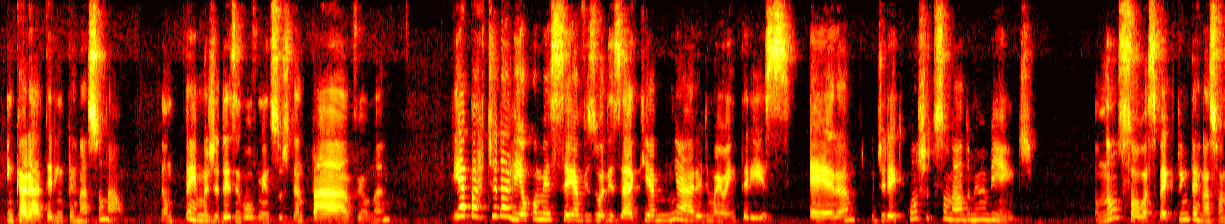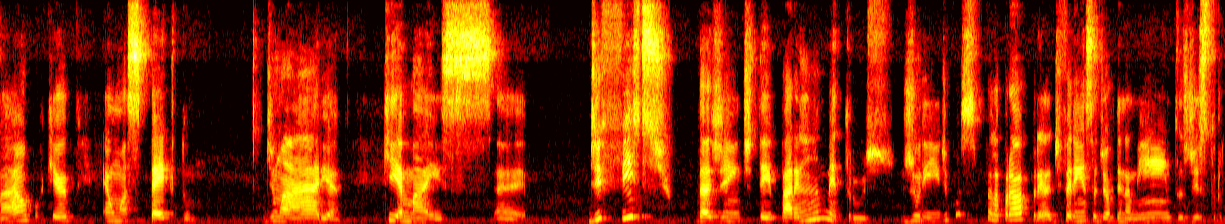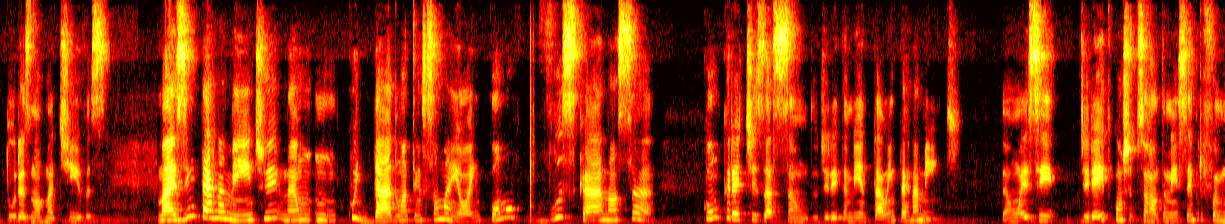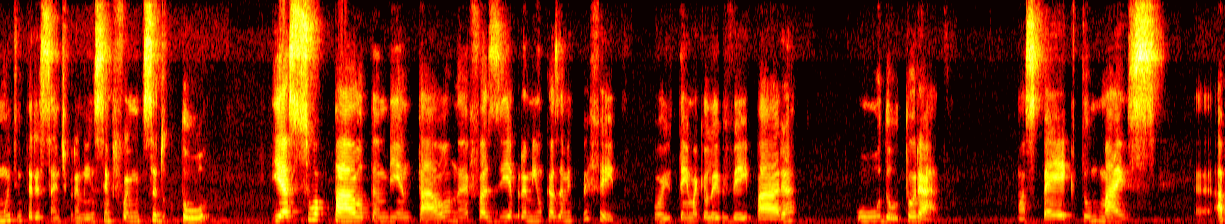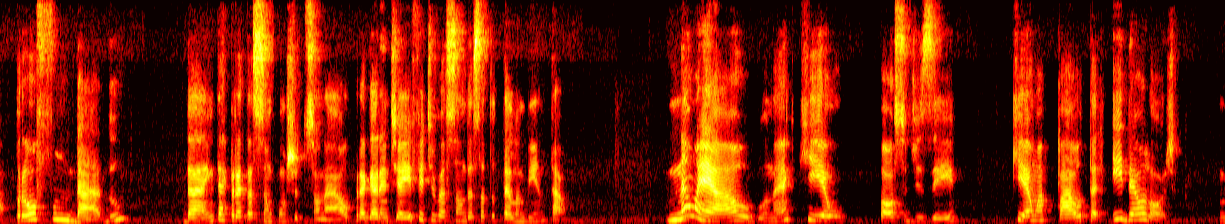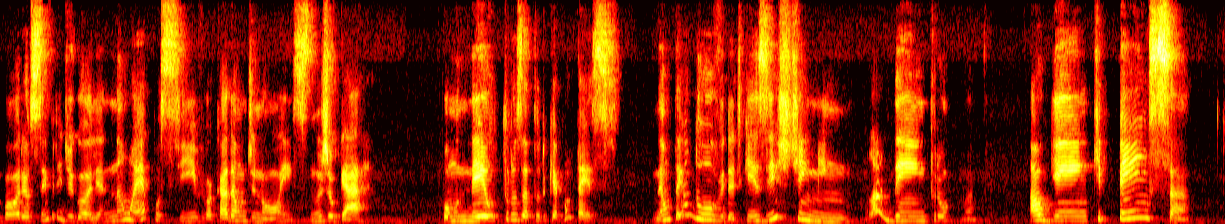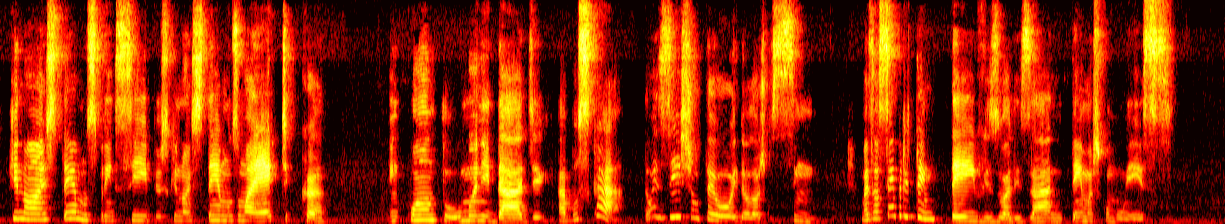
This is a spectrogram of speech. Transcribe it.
em caráter internacional. Então, temas de desenvolvimento sustentável, né? E a partir dali eu comecei a visualizar que a minha área de maior interesse era o direito constitucional do meio ambiente. Então, não só o aspecto internacional, porque é um aspecto de uma área que é mais é, difícil da gente ter parâmetros jurídicos, pela própria diferença de ordenamentos, de estruturas normativas, mas internamente né, um, um cuidado, uma atenção maior em como buscar a nossa concretização do direito ambiental internamente. Então, esse direito constitucional também sempre foi muito interessante para mim, sempre foi muito sedutor, e a sua pauta ambiental né, fazia para mim um casamento perfeito. Foi o tema que eu levei para o doutorado. Um aspecto mais é, aprofundado da interpretação constitucional para garantir a efetivação dessa tutela ambiental. Não é algo né, que eu posso dizer que é uma pauta ideológica. Embora eu sempre diga, olha, não é possível a cada um de nós nos julgar como neutros a tudo que acontece. Não tenho dúvida de que existe em mim, lá dentro, né, alguém que pensa que nós temos princípios, que nós temos uma ética enquanto humanidade a buscar. Então, existe um teor ideológico, sim, mas eu sempre tentei visualizar em temas como esse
